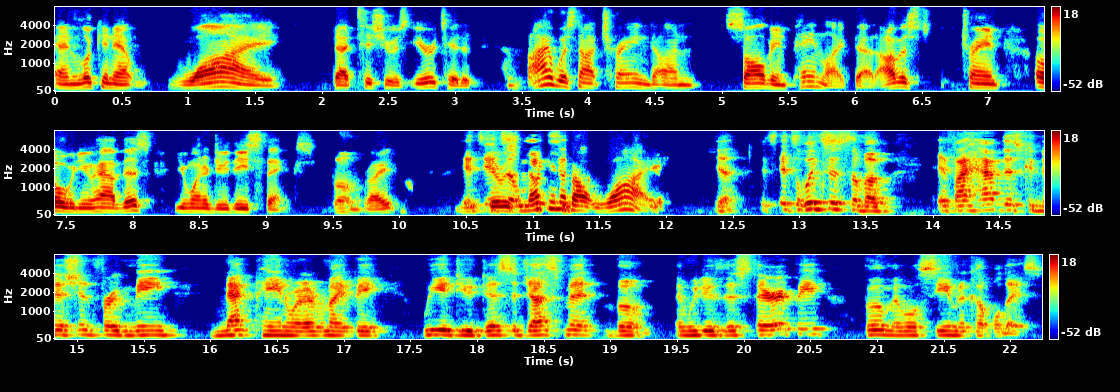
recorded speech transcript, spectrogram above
and looking at why that tissue is irritated. I was not trained on solving pain like that. I was trained, oh, when you have this, you want to do these things, Boom. right? It's, there it's was nothing about why. Yeah, it's, it's a link system of if I have this condition for me, neck pain or whatever it might be, we do this adjustment, boom, and we do this therapy, boom, and we'll see him in a couple days.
